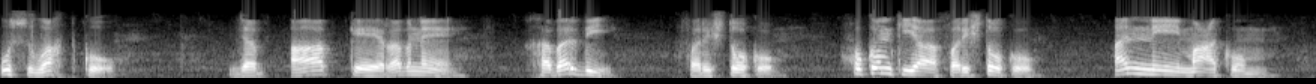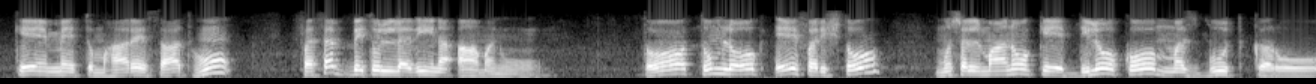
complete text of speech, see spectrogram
اس وقت کو جب آپ کے رب نے خبر دی فرشتوں کو۔ حکم کیا فرشتوں کو، انی معکم کہ میں تمہارے ساتھ ہوں۔ فثبت الذین آمنو تو تم لوگ اے فرشتوں، مسلمانوں کے دلوں کو مضبوط کرو۔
